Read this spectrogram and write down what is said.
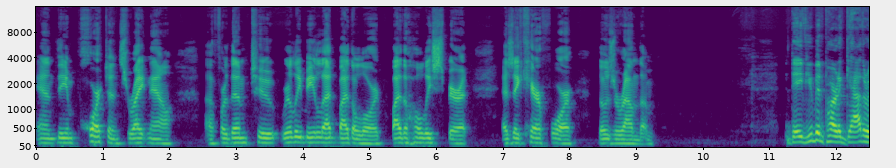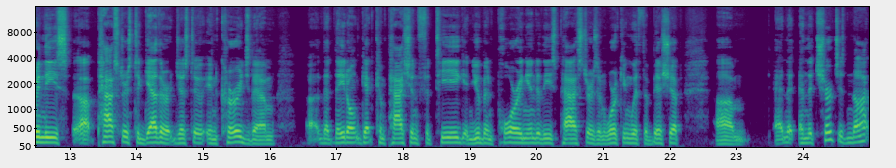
and the importance right now uh, for them to really be led by the Lord, by the Holy Spirit, as they care for those around them. Dave, you've been part of gathering these uh, pastors together just to encourage them uh, that they don't get compassion fatigue, and you've been pouring into these pastors and working with the bishop. Um, and, the, and the church is not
